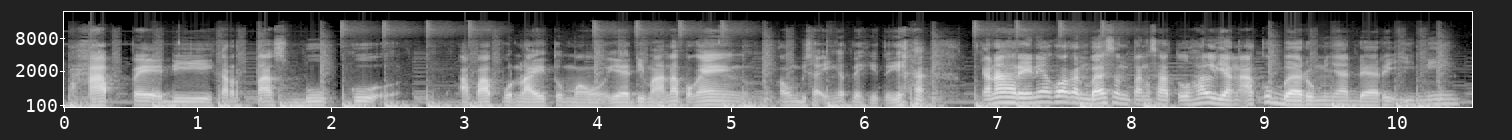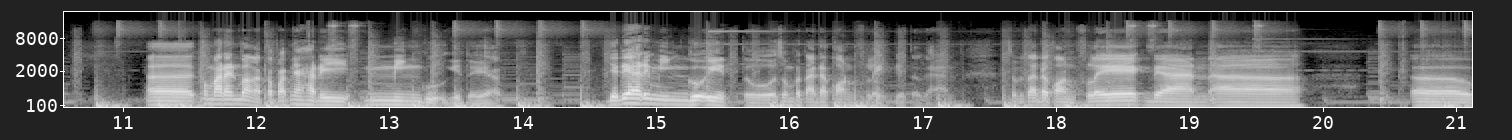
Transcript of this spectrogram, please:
HP di kertas buku apa pun lah itu mau ya di mana. Pokoknya kamu bisa inget deh gitu ya. Karena hari ini aku akan bahas tentang satu hal yang aku baru menyadari ini uh, kemarin banget tepatnya hari Minggu gitu ya jadi hari Minggu itu sempat ada konflik gitu kan. Sempat ada konflik dan uh, uh,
